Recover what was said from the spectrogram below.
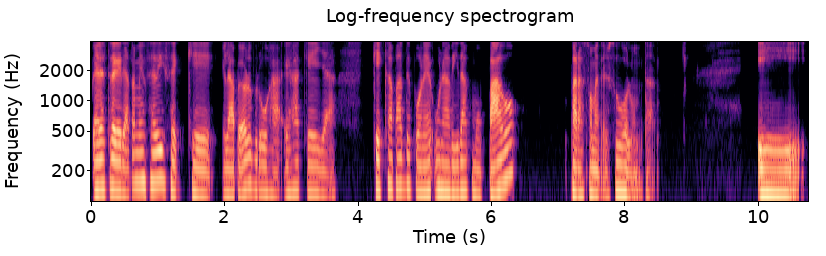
En la estreguería también se dice que la peor bruja es aquella que es capaz de poner una vida como pago para someter su voluntad. Y,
